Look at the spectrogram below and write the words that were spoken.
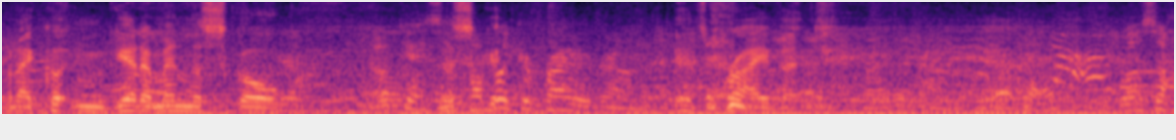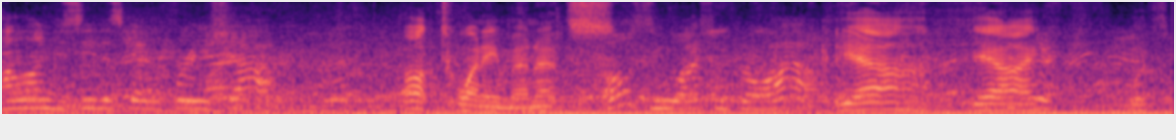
but I couldn't get them in the scope. Okay, so This public or private ground? It's private. Okay. Well, so how long did you see this guy before you shot? About 20 minutes. Oh, so you watched him for a while. Yeah, yeah. I was,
